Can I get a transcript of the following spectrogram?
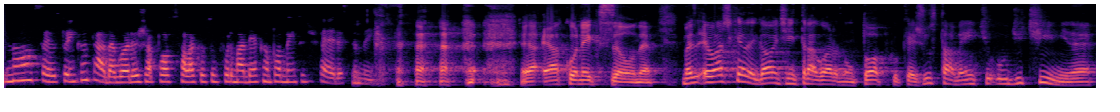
nossa, eu estou encantada. Agora eu já posso falar que eu sou formada em acampamento de férias também. é, é, a conexão, né? Mas eu acho que é legal a gente entrar agora num tópico que é justamente o de time, né?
